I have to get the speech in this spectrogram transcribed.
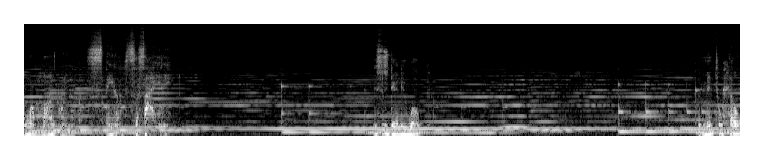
warmongering state of society. This is Daily Woke. The mental health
